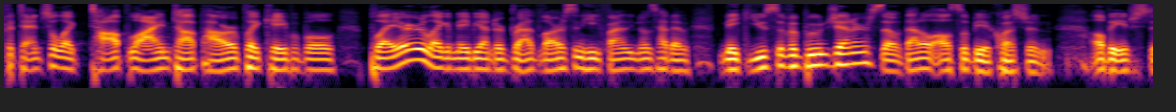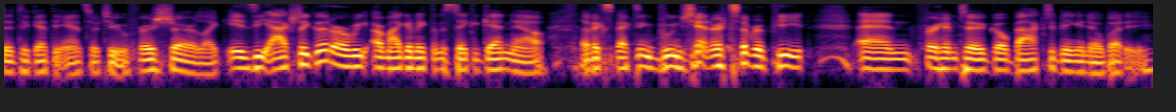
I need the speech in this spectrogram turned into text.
potential like top line, top power play capable player? Like maybe under Brad Larsen, he finally knows how to make use of a Boone Jenner. So that'll also be a question I'll be interested to get the answer to for sure. Like, is he actually good, or, we, or am I going to make the mistake again now of expecting Boone Jenner to repeat and for him to go back to being a nobody?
